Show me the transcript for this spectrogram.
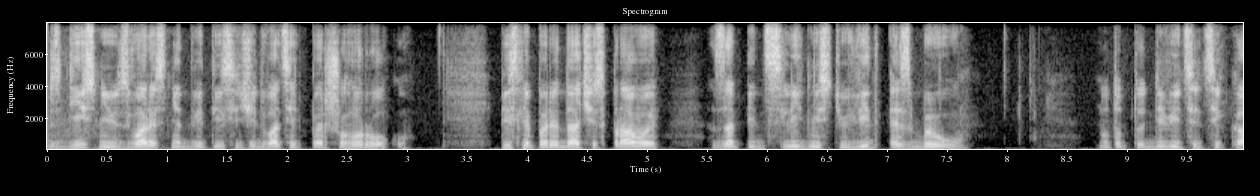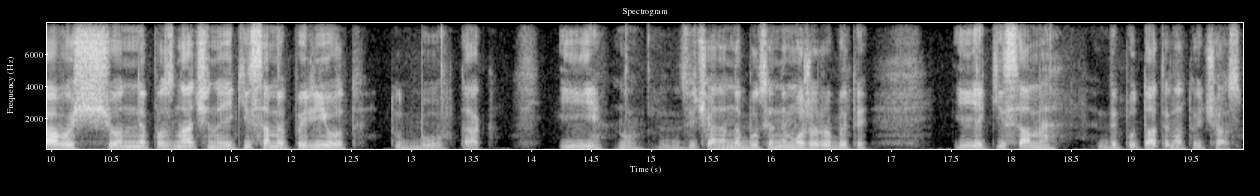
здійснюють з вересня 2021 року після передачі справи за підслідністю від СБУ. Ну, тобто, дивіться, цікаво, що не позначено, який саме період тут був, так? І, ну, звичайно, НАБУ це не може робити. І які саме депутати на той час.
